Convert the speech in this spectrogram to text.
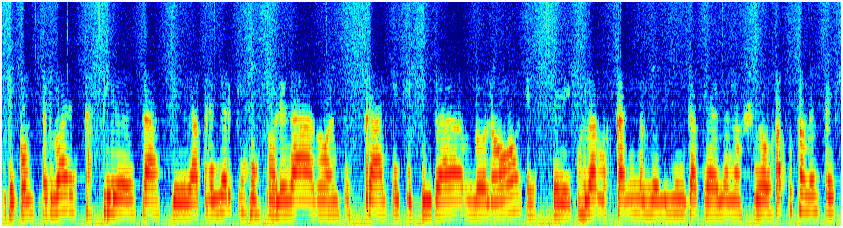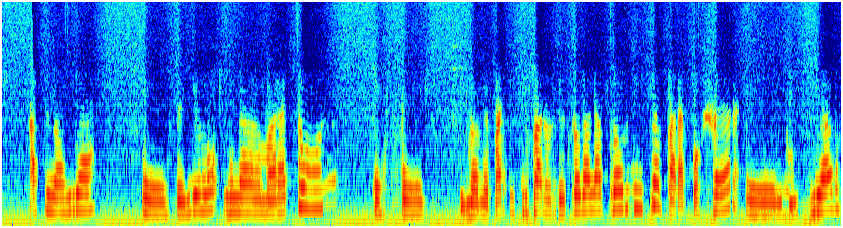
de conservar estas piezas, de aprender qué es nuestro legado ancestral, que hay que cuidarlo, ¿no? Este, cuidar los caminos del Inca que hay en La Rioja. Justamente hace unos días eh, se dio una maratón este, donde participaron de toda la provincia para correr eh, guiados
